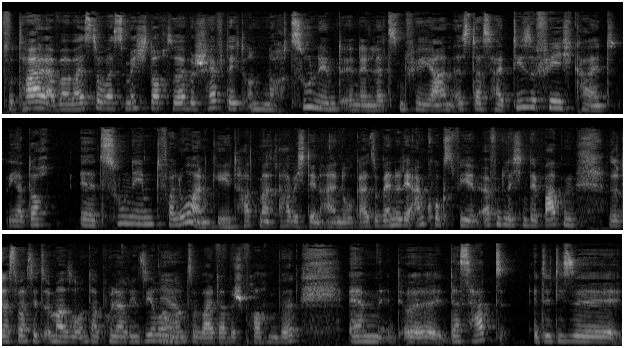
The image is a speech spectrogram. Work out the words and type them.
Total, aber weißt du, was mich doch sehr beschäftigt und noch zunimmt in den letzten vier Jahren, ist, dass halt diese Fähigkeit ja doch äh, zunehmend verloren geht, hat man, habe ich den Eindruck. Also wenn du dir anguckst, wie in öffentlichen Debatten, also das, was jetzt immer so unter Polarisierung ja. und so weiter besprochen wird, ähm, äh, das hat diese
